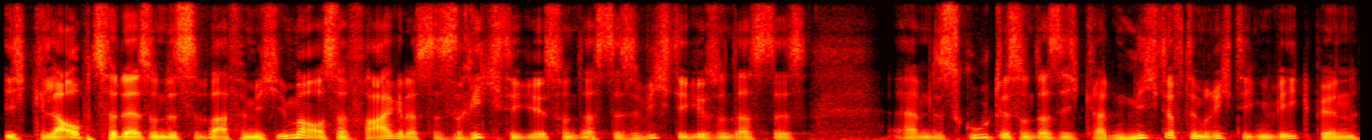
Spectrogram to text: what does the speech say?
ich glaube zwar das und es war für mich immer außer Frage, dass das richtig ist und dass das wichtig ist und dass das ähm, das gut ist und dass ich gerade nicht auf dem richtigen Weg bin.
